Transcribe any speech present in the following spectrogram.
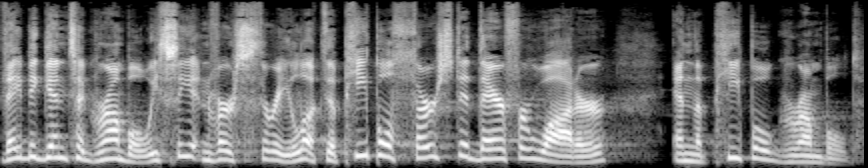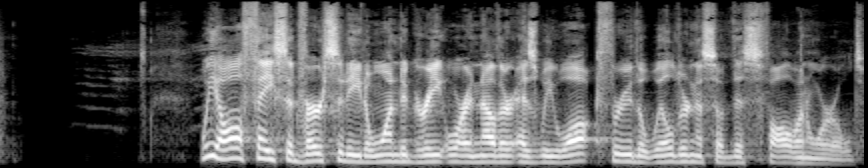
they begin to grumble. We see it in verse 3. Look, the people thirsted there for water, and the people grumbled. We all face adversity to one degree or another as we walk through the wilderness of this fallen world.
